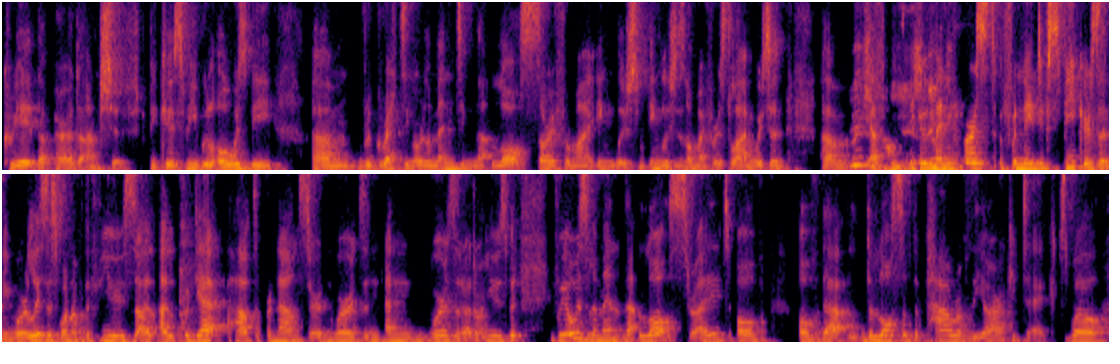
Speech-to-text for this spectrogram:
create that paradigm shift because we will always be um, regretting or lamenting that loss. Sorry for my English. English is not my first language, and um, I don't speak with many first native speakers anymore. Liz is one of the few, so I'll, I'll forget how to pronounce certain words and, and words that I don't use. But if we always lament that loss, right, of of that the loss of the power of the architect well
